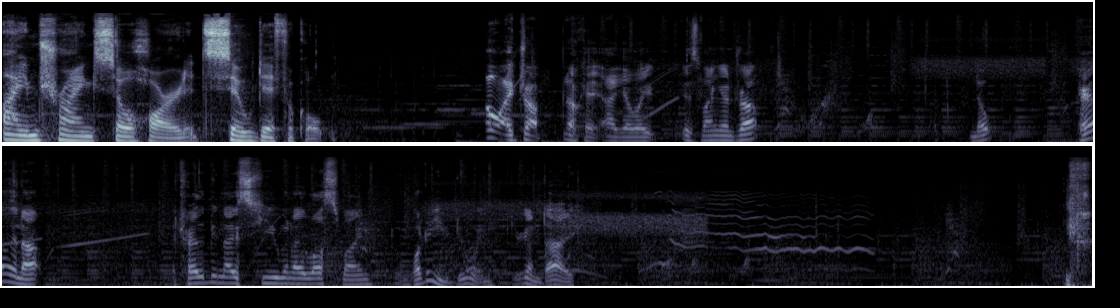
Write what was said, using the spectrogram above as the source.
I am trying so hard. It's so difficult. Oh, I dropped. Okay, I gotta wait. Is mine gonna drop? Nope. Apparently not. I tried to be nice to you when I lost mine. What are you doing? You're gonna die.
